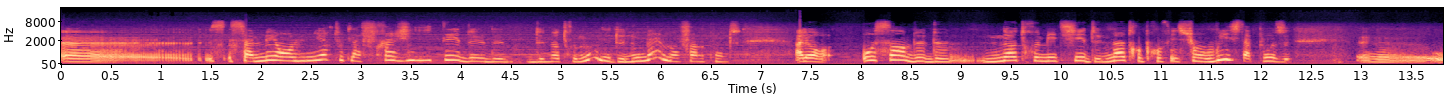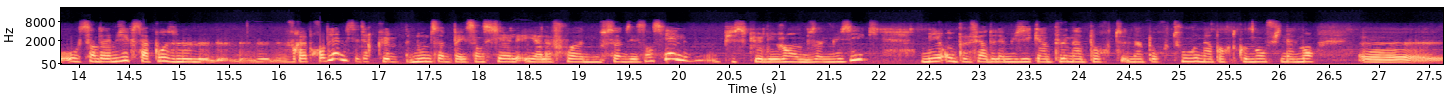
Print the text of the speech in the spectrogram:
euh, ça met en lumière toute la fragilité de, de, de notre monde et de nous-mêmes, en fin de compte. Alors, au sein de, notre métier, de notre profession, oui, ça pose, euh, au sein de la musique, ça pose le, vrai problème. C'est-à-dire que nous ne sommes pas essentiels et à la fois nous sommes essentiels, puisque les gens ont besoin de musique, mais on peut faire de la musique un peu n'importe, n'importe où, n'importe comment. Finalement, euh,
